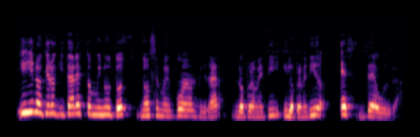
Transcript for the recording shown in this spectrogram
Y no quiero quitar estos minutos, no se me puede olvidar, lo prometí y lo prometido es deuda.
